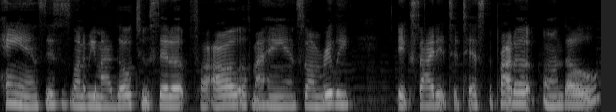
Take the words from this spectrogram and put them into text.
hands. This is going to be my go-to setup for all of my hands. So I'm really excited to test the product on those.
